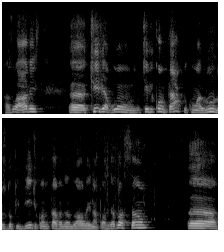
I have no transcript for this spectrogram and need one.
razoáveis. Uh, tive algum, tive contato com alunos do PIBID quando estava dando aula aí na pós-graduação. Uh,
